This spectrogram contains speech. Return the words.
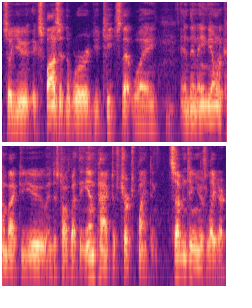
So you exposit the word, you teach that way. And then Amy, I want to come back to you and just talk about the impact of church planting. 17 years later,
